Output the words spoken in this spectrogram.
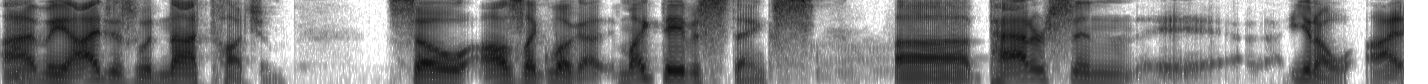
I mean, I just would not touch him. So I was like, look, uh, Mike Davis stinks. Uh, Patterson, eh, you know, I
